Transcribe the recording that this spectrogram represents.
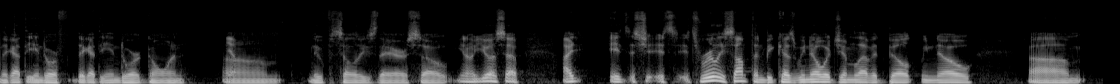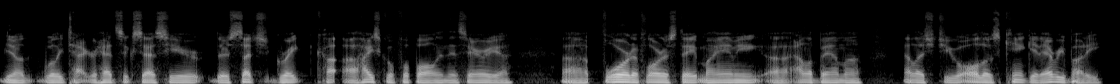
They got the indoor. They got the indoor going. Yep. Um, new facilities there. So you know, USF. I it's it's it's really something because we know what Jim Leavitt built. We know, um, you know, Willie Taggart had success here. There's such great co- uh, high school football in this area. Uh, Florida, Florida State, Miami, uh, Alabama, LSU, all those can't get everybody.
